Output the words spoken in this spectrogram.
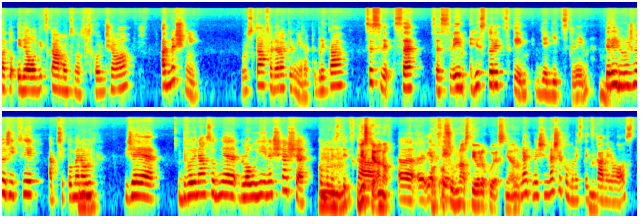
Tato ideologická mocnost skončila a dnešní Ruská federativní republika se, svý, se se svým historickým dědictvím, hmm. který dlužno říci a připomenout, hmm. že je dvojnásobně dlouhý než naše komunistická. Hmm. Jistě, ano. Uh, jak Od 18. Si, roku, jasně, ano. Na, než naše komunistická hmm. minulost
